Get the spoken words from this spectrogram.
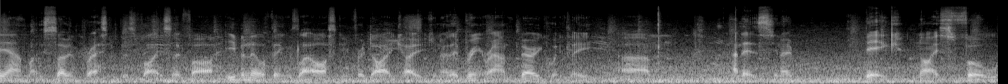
Really am like so impressed with this flight so far. Even little things like asking for a diet coke, you know, they bring it around very quickly, um, and it's you know big, nice, full.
